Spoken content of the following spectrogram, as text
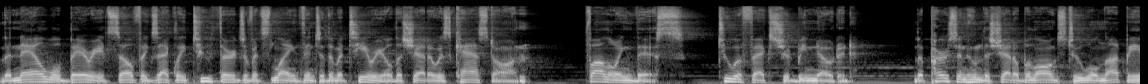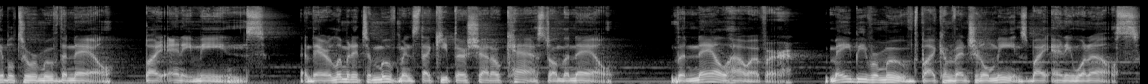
The nail will bury itself exactly two thirds of its length into the material the shadow is cast on. Following this, two effects should be noted. The person whom the shadow belongs to will not be able to remove the nail, by any means, and they are limited to movements that keep their shadow cast on the nail. The nail, however, may be removed by conventional means by anyone else,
